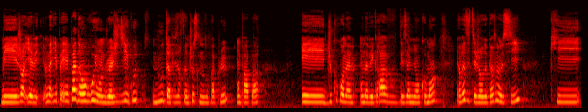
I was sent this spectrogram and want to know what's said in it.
Mais genre, il y avait, on pas d'embrouille. On lui a juste dit, écoute, nous, t'as fait certaines choses qui nous ont pas plu, on parle pas. Et du coup, on, on avait grave des amis en commun. Et en fait, c'était le genre de personne aussi qui,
